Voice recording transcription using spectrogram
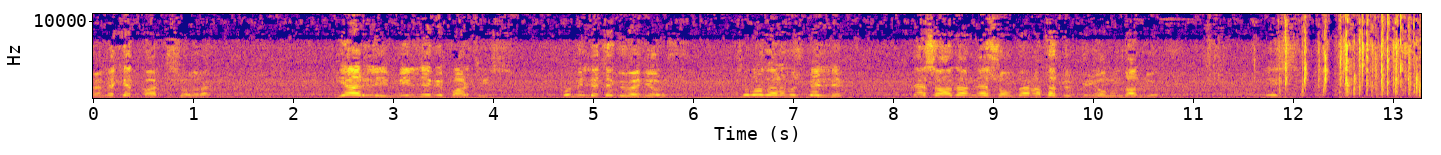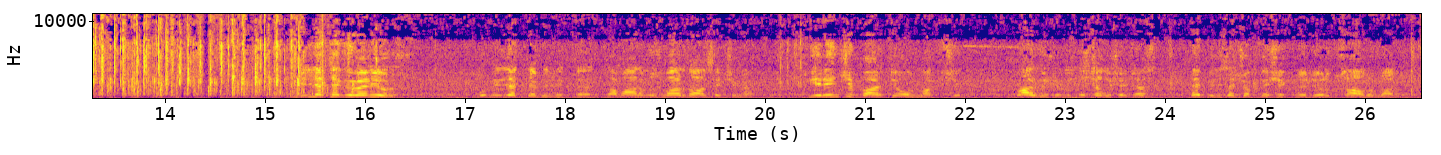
Memleket Partisi olarak yerli, milli bir partiyiz. Bu millete güveniyoruz. Sloganımız belli. Ne sağdan ne soldan Atatürk'ün yolundan diyoruz. Biz millete güveniyoruz. Bu milletle birlikte zamanımız var daha seçime. Birinci parti olmak için var gücümüzle çalışacağız. Hepinize çok teşekkür ediyorum. Sağ olun, var olun.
